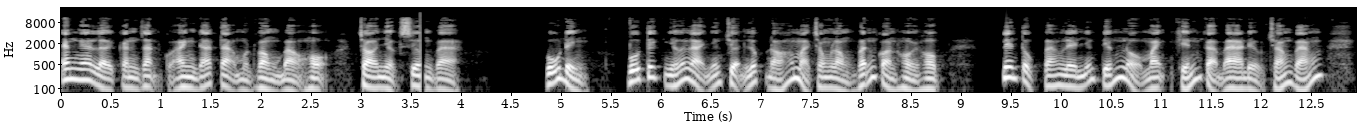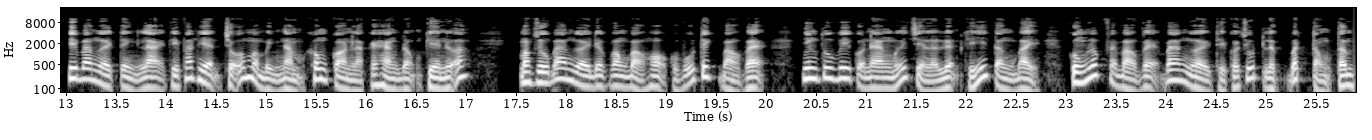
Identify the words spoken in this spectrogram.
em nghe lời căn dặn của anh đã tạo một vòng bảo hộ cho nhược sương và vũ đình. Vũ tích nhớ lại những chuyện lúc đó mà trong lòng vẫn còn hồi hộp. Liên tục vang lên những tiếng nổ mạnh khiến cả ba đều choáng váng. Khi ba người tỉnh lại thì phát hiện chỗ mà mình nằm không còn là cái hang động kia nữa. Mặc dù ba người được vòng bảo hộ của vũ tích bảo vệ, nhưng tu vi của nàng mới chỉ là luyện khí tầng bảy. Cùng lúc phải bảo vệ ba người thì có chút lực bất tổng tâm,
